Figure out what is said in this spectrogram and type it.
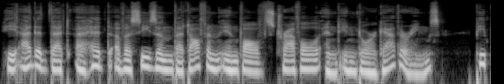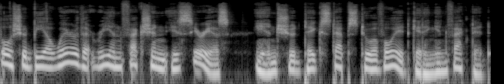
He added that ahead of a season that often involves travel and indoor gatherings, people should be aware that reinfection is serious and should take steps to avoid getting infected.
